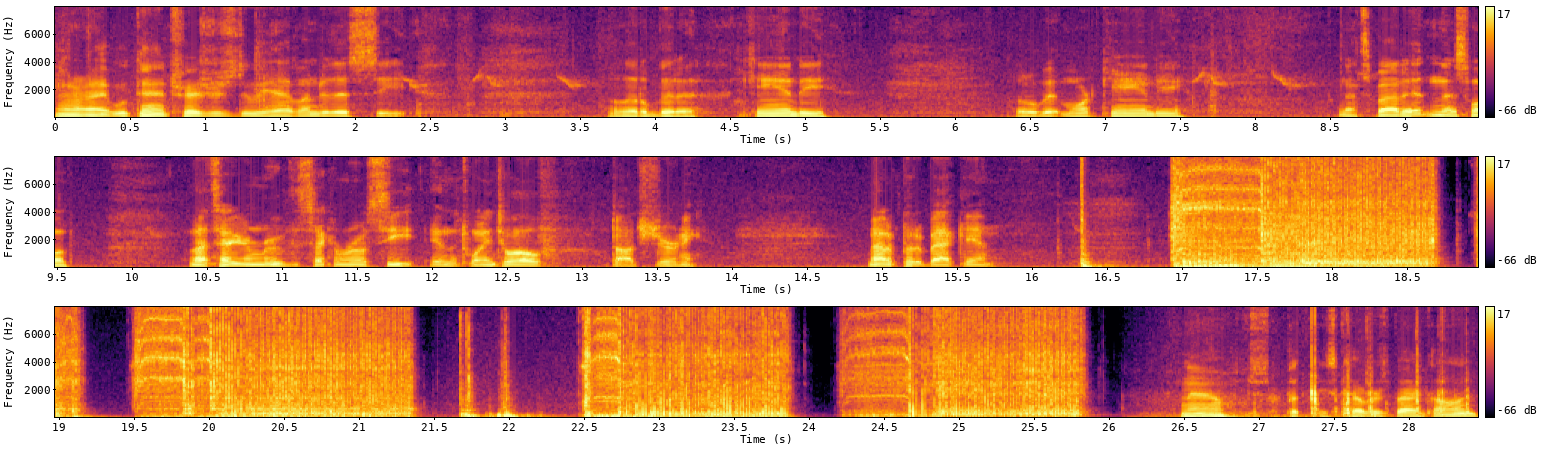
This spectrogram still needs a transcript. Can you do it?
Alright, what kind of treasures do we have under this seat? A little bit of candy, a little bit more candy. And that's about it in this one. And that's how you remove the second row seat in the 2012 Dodge Journey. Now to put it back in. Now, just put these covers back on.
